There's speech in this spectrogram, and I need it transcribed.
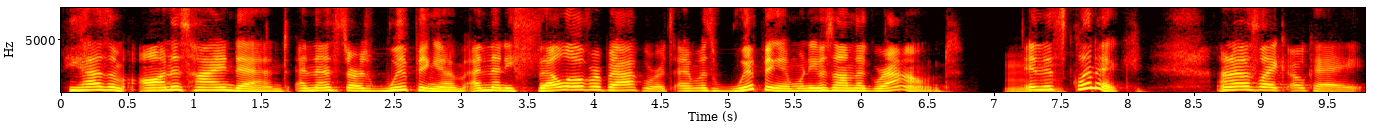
He has him on his hind end and then starts whipping him. And then he fell over backwards and was whipping him when he was on the ground in mm. this clinic. And I was like, okay,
